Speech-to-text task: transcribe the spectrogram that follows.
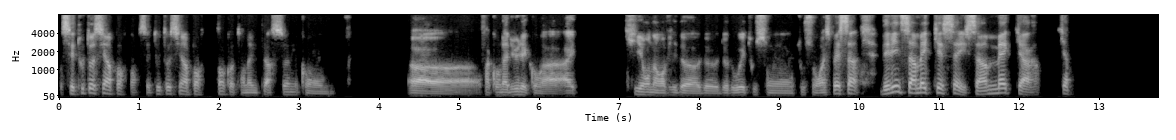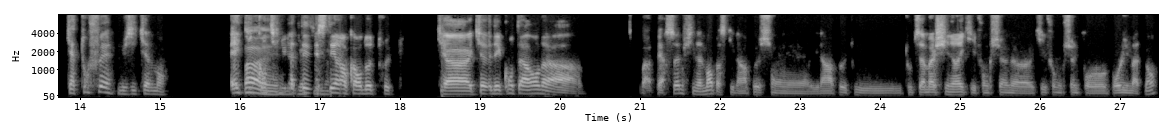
c'est tout aussi important. C'est tout aussi important quand on a une personne qu'on euh, enfin qu'on adule et qu'on a à qui on a envie de, de, de louer tout son tout son respect. Ça, Devin, c'est un mec qui essaye. C'est un mec qui a, qui a qui a tout fait musicalement et qui continue à tester encore d'autres trucs. Qui a, qui a des comptes à rendre à bah, personne finalement parce qu'il a un peu son, il a un peu tout, toute sa machinerie qui fonctionne, euh, qui fonctionne pour, pour lui maintenant.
